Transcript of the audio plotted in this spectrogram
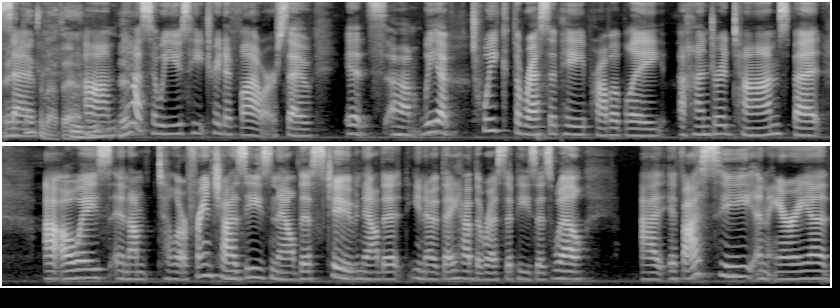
I didn't so think about that. Um, yeah. so we use heat treated flour. So it's um, we have tweaked the recipe probably a hundred times, but I always and I'm tell our franchisees now this too. Now that you know they have the recipes as well. I, if I see an area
